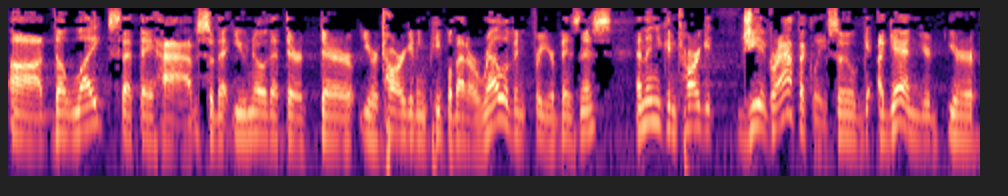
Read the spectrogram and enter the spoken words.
uh, the likes that they have, so that you know that they're they're you're targeting people that are relevant for your business, and then you can target geographically. So again, you're you're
